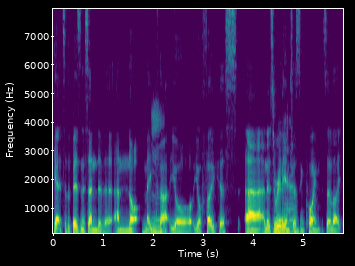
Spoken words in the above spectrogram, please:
get to the business end of it and not make Mm. that your your focus? Uh, and it's a really Yeah. interesting point. So like.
